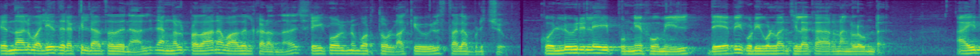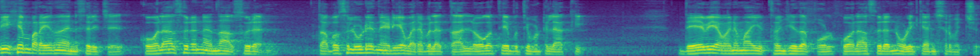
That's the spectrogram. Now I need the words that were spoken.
എന്നാൽ വലിയ തിരക്കില്ലാത്തതിനാൽ ഞങ്ങൾ പ്രധാന വാതിൽ കടന്ന് ശ്രീകോളിന് പുറത്തുള്ള ക്യൂവിൽ സ്ഥലം പിടിച്ചു. കൊല്ലൂരിലെ ഈ പുണ്യഭൂമിയിൽ ദേവി കുടികൊള്ളാൻ ചില കാരണങ്ങളുണ്ട്. ഐതിഹ്യം പറയുന്നതനുസരിച്ച് കോലാസുരൻ എന്ന അസുരൻ തപസ്സിലൂടെ നേടിയ വരബലത്താൽ ലോകത്തെ ബുദ്ധിമുട്ടിലാക്കി. ദേവി അവനുമായി യുദ്ധം ചെയ്തപ്പോൾ കോലാസുരൻ ഒളിക്കാൻ ശ്രമിച്ചു.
